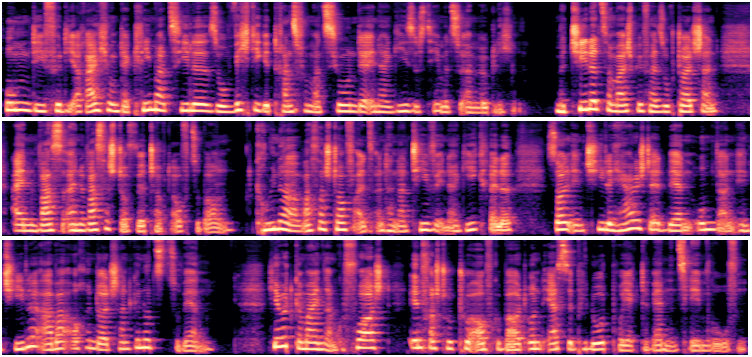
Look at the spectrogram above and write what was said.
um die für die Erreichung der Klimaziele so wichtige Transformation der Energiesysteme zu ermöglichen. Mit Chile zum Beispiel versucht Deutschland, eine Wasserstoffwirtschaft aufzubauen. Grüner Wasserstoff als alternative Energiequelle soll in Chile hergestellt werden, um dann in Chile, aber auch in Deutschland genutzt zu werden. Hier wird gemeinsam geforscht, Infrastruktur aufgebaut und erste Pilotprojekte werden ins Leben gerufen.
